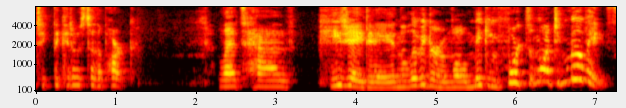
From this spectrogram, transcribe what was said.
take the kiddos to the park. Let's have PJ day in the living room while making forts and watching movies.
